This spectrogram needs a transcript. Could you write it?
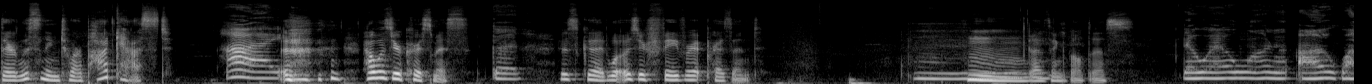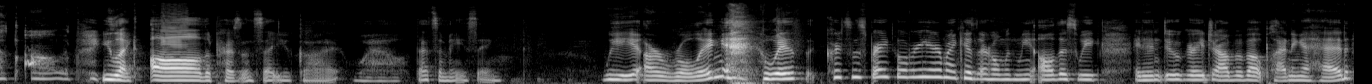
they're listening to our podcast. Hi. How was your Christmas? Good. It was good. What was your favorite present? Hmm, gotta think about this. Way I want I like all of them. You like all the presents that you got. Wow, that's amazing. We are rolling with Christmas break over here. My kids are home with me all this week. I didn't do a great job about planning ahead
